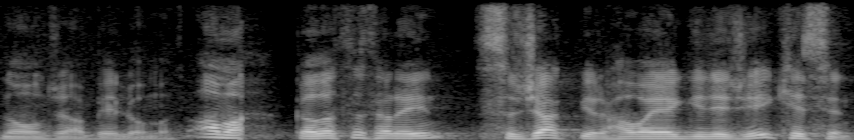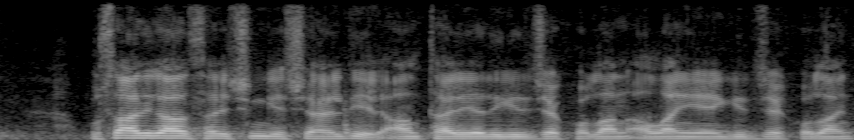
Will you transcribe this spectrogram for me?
ne olacağı belli olmaz. Ama Galatasaray'ın sıcak bir havaya gideceği kesin. Bu sadece Galatasaray için geçerli değil. Antalya'da gidecek olan, Alanya'ya gidecek olan,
